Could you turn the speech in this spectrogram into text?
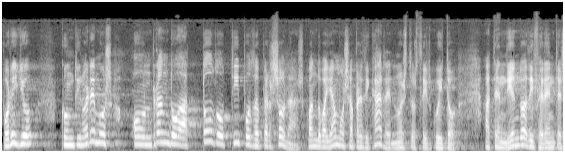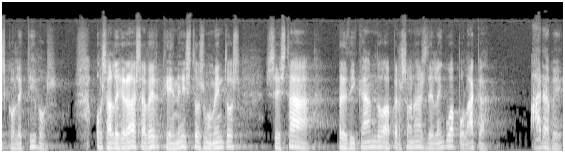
Por ello, continuaremos honrando a todo tipo de personas cuando vayamos a predicar en nuestro circuito, atendiendo a diferentes colectivos. Os alegrará saber que en estos momentos se está predicando a personas de lengua polaca, árabe,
